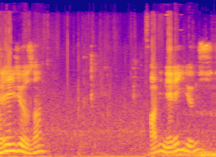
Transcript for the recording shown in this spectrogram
Nereye gidiyoruz lan? Abi nereye gidiyoruz?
